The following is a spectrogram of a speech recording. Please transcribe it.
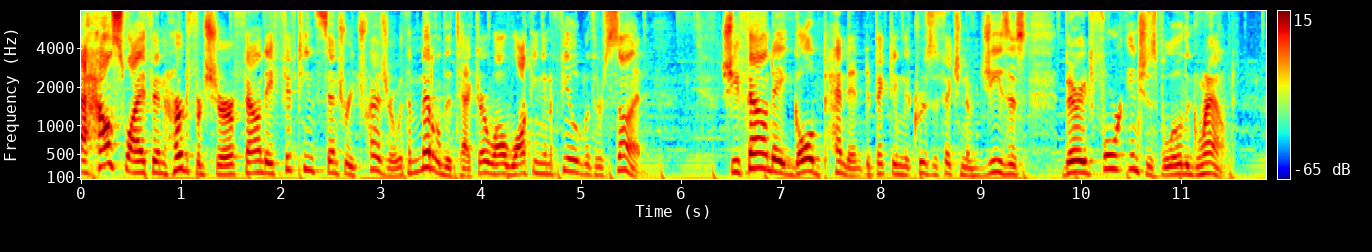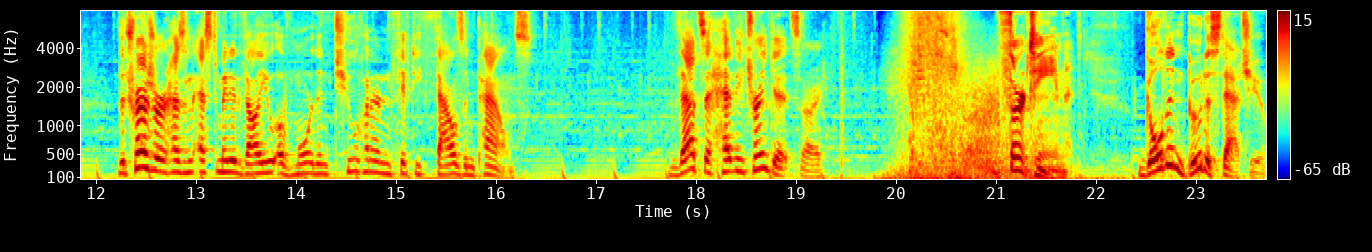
A housewife in Hertfordshire found a 15th century treasure with a metal detector while walking in a field with her son. She found a gold pendant depicting the crucifixion of Jesus buried 4 inches below the ground. The treasure has an estimated value of more than 250,000 pounds. That's a heavy trinket, sorry. 13. Golden Buddha statue.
